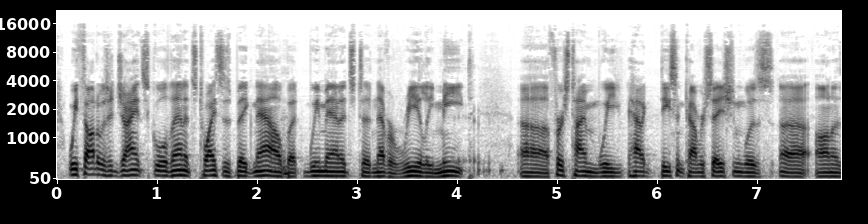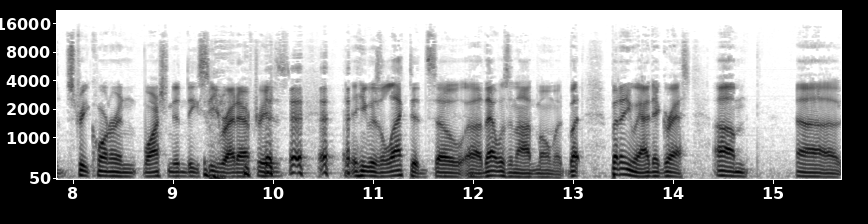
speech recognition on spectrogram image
we thought it was a giant school then. It's twice as big now, but we managed to never really meet. Uh, first time we had a decent conversation was uh, on a street corner in Washington D.C. right after his he was elected. So uh, that was an odd moment. But but anyway, I digress. Um, uh,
